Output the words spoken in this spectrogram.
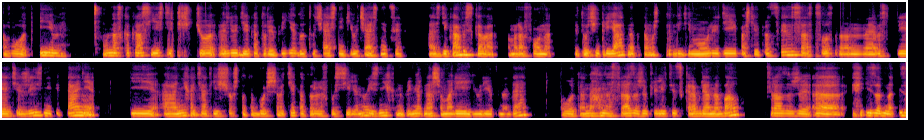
Вот. И у нас как раз есть еще люди, которые приедут, участники, участницы с декабрьского марафона, это очень приятно, потому что, видимо, у людей пошли процессы, осознанное восприятие жизни, питания, и они хотят еще что-то большего, те, которые вкусили. Ну, из них, например, наша Мария Юрьевна, да, вот она у нас сразу же прилетит с корабля на бал, сразу же э, из, одно, из,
